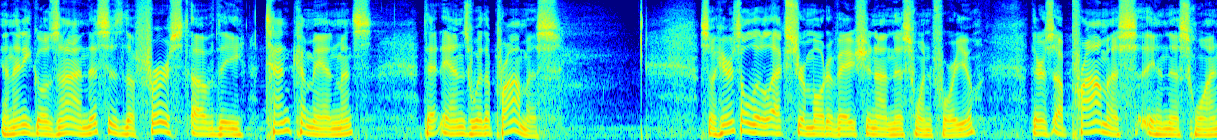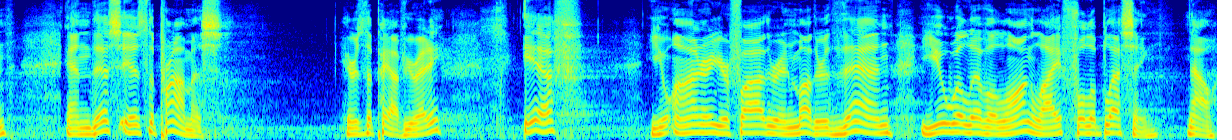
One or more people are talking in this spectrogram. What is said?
And then he goes on this is the first of the Ten Commandments that ends with a promise. So here's a little extra motivation on this one for you. There's a promise in this one, and this is the promise. Here's the payoff. You ready? If you honor your father and mother, then you will live a long life full of blessing. Now,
